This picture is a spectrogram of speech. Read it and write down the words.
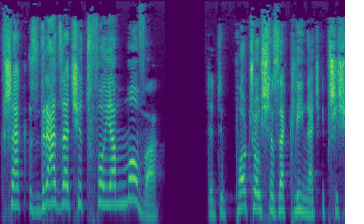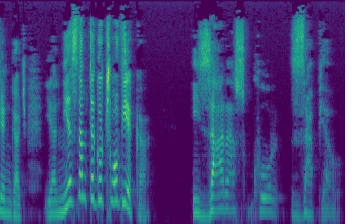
wszak zdradza cię twoja mowa. Wtedy począł się zaklinać i przysięgać, ja nie znam tego człowieka. I zaraz kur zapiał.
